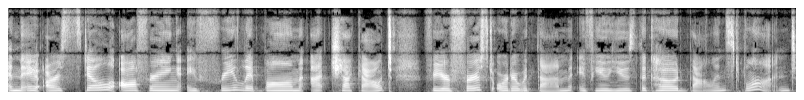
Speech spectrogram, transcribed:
And they are still offering a free lip balm at checkout for your first order with them if you use the code Balanced Blonde.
